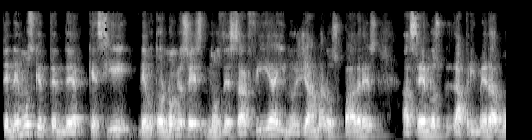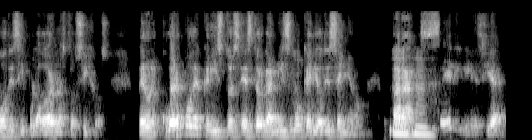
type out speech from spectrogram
tenemos que entender que si Deuteronomio 6 nos desafía y nos llama a los padres a ser la primera voz discipuladora de nuestros hijos, pero el cuerpo de Cristo es este organismo que Dios diseñó para ser iglesia.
